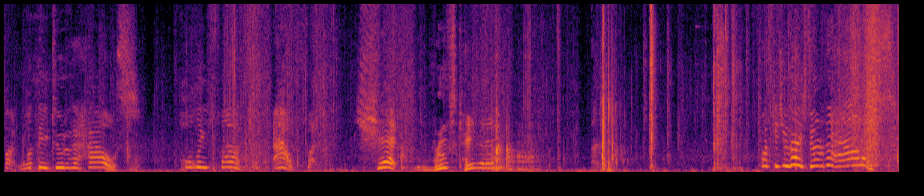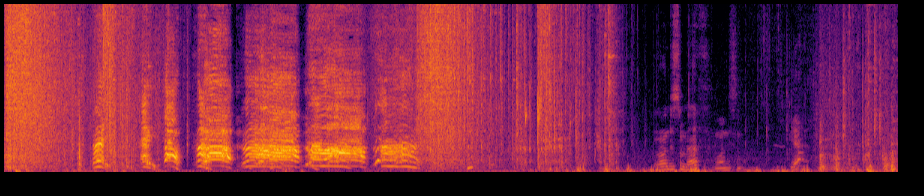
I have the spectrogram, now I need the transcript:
what they do to the house. Holy fuck. Ow, fuck. Shit. Roof's caving in. What did you guys do to the house? Hey! Hey! Ah! Ah! Ah! Ah! Ah! ah, ah. You wanna do some meth? You wanna do some? Yeah.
